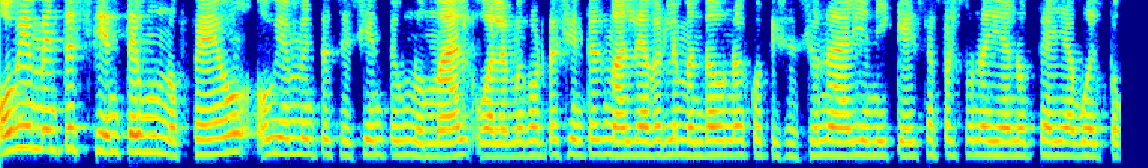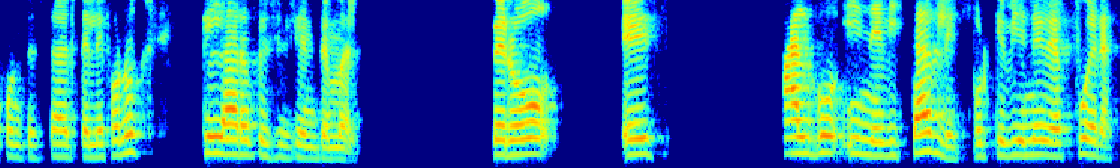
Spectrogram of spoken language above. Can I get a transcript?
Obviamente siente uno feo, obviamente se siente uno mal, o a lo mejor te sientes mal de haberle mandado una cotización a alguien y que esa persona ya no te haya vuelto a contestar el teléfono. Claro que se siente mal, pero es algo inevitable porque viene de afuera.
